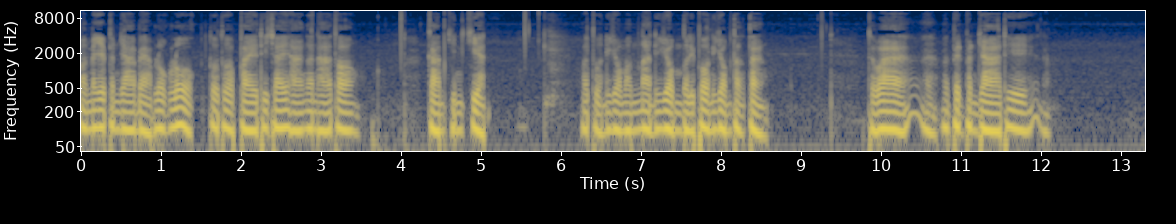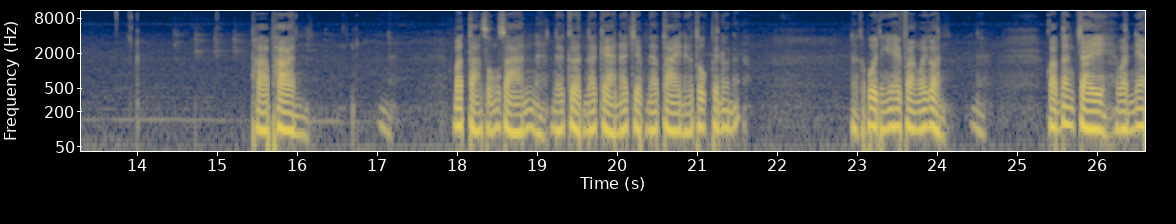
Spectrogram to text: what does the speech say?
มันไม่ใช่ปัญญาแบบโลกโลกตัวตัวไปที่ใช้หาเงินหาทอง การกินเกียรติวัตถุนิยมอำนาจนิยม บริโภคนิยมต่าง ๆ แต่ว่ามันเป็นปัญญาที่พาผ่านมัตตาสงสารเนื้อเกิดเนื้อแก่เนื้อเจ็บเนื้อตายเนื้อทุกข์เป็นนู่นนะก็พูดอย่างนี้ให้ฟังไว้ก่อน ความตั้งใจวันนี้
